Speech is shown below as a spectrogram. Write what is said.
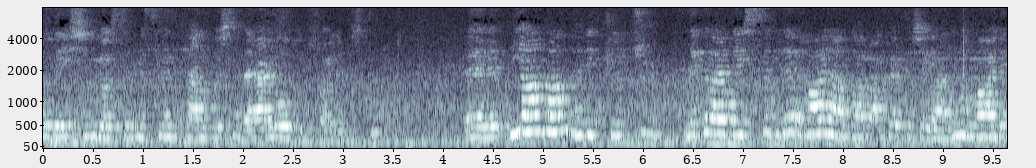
bu değişimi göstermesinin kendi başına değerli olduğunu söylemişti. Ee, bir yandan hani kültür ne kadar değişse bile hala daha ben Karataş'a geldim ama aile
